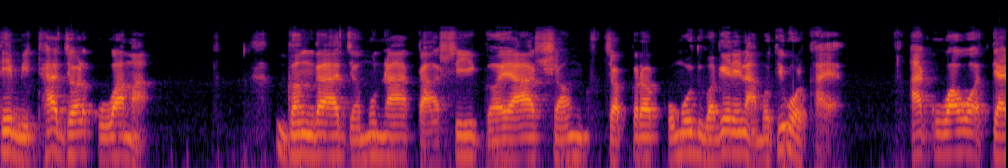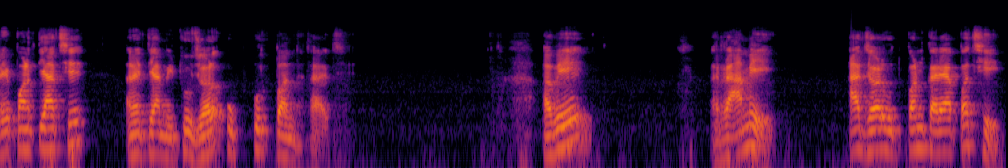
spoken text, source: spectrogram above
તે મીઠા જળ કૂવામાં ગંગા, જમુના, કાશી, ગયા, શંખ, ચક્ર, કુમુદ વગેરે નામોથી ઓળખાયા. આ કૂવાઓ અત્યારે પણ ત્યાં છે અને ત્યાં મીઠું જળ ઉત્પન્ન થાય છે. હવે રામે આ જળ ઉત્પન્ન કર્યા પછી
